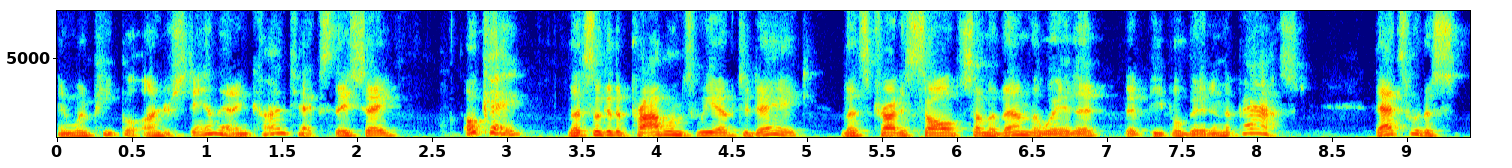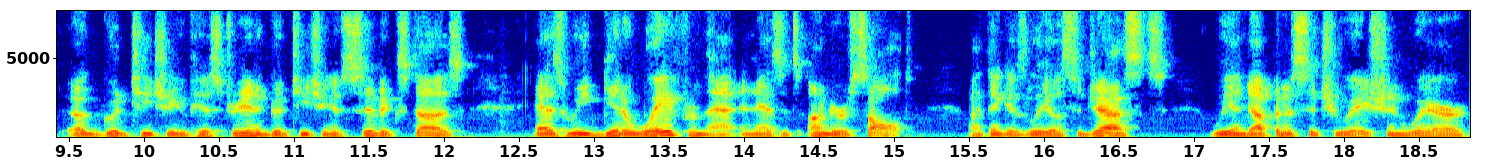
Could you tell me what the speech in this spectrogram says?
And when people understand that in context, they say, okay, let's look at the problems we have today. Let's try to solve some of them the way that, that people did in the past. That's what a, a good teaching of history and a good teaching of civics does. As we get away from that and as it's under assault, I think, as Leo suggests, we end up in a situation where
